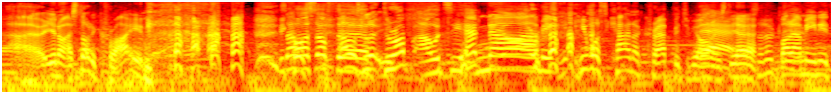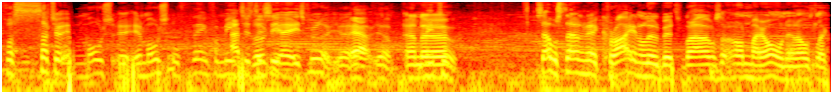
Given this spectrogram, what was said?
uh, you know, I started crying. Because of the I was dropouts he had? No, I mean he, he was kind of crappy to be honest. Yeah, absolutely, but yeah. I mean it was such an emotion, emotional thing for me just to see Ace Frehley. Yeah, Yeah. yeah. And Me uh, too. So I was standing there crying a little bit, but I was on my own and I was like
